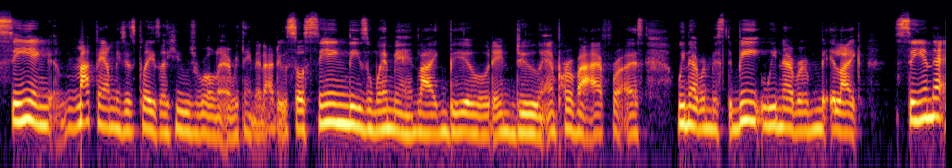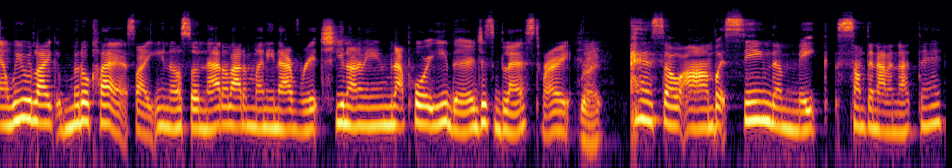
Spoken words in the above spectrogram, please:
seeing my family just plays a huge role in everything that I do. So seeing these women like build and do and provide for us, we never missed a beat. We never like seeing that, and we were like middle class, like you know, so not a lot of money, not rich, you know what I mean, not poor either, just blessed, right? Right. And so, um, but seeing them make something out of nothing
